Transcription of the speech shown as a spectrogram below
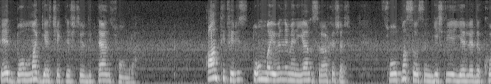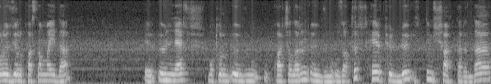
D donma gerçekleştirdikten sonra. Antifriz donmayı önlemenin yanı sıra arkadaşlar soğutma sıvısının geçtiği yerlerde korozyonu paslanmayı da e, önler. Motorun ömrünü, parçaların ömrünü uzatır. Her türlü iklim şartlarında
